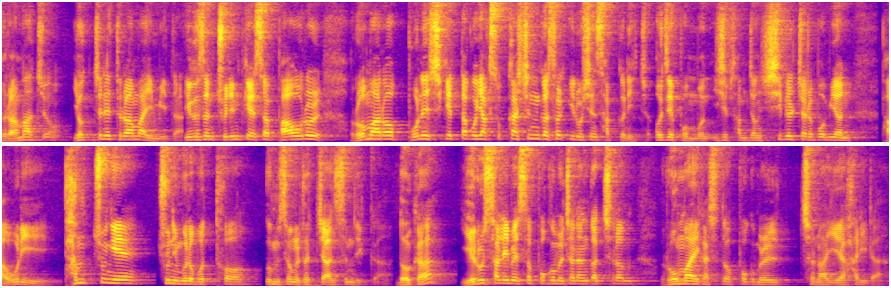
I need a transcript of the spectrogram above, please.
드라마죠. 역전의 드라마입니다. 이것은 주님께서 바울을 로마로 보내시겠다고 약속하신 것을 이루신 사건이죠. 어제 본문 23장 11절을 보면 바울이 밤중에 주님으로부터 음성을 듣지 않습니까? 너가 예루살렘에서 복음을 전한 것처럼 로마에 가서도 복음을 전하여야 하리라.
